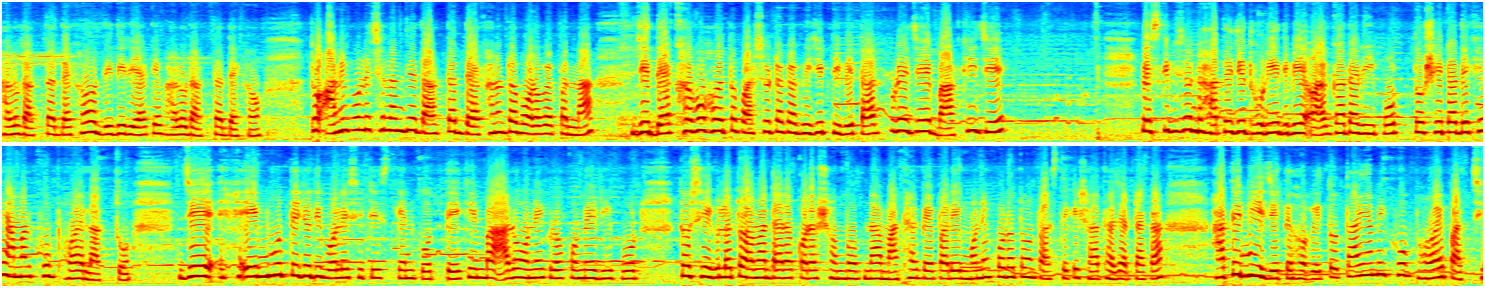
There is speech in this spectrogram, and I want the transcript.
ভালো ডাক্তার দেখাও, দিদি, রিয়াকে ভালো ডাক্তার দেখাও। তো আমি বলেছিলাম যে, ডাক্তার দেখানোটা বড় ব্যাপার না, যে দেখাবো হয়তো পাঁচশো টাকা ভিজিট নিবে, তারপরে যে বাকি যে প্রেসক্রিপশনটা হাতে যে ধরিয়ে দিবে এক গাদা রিপোর্ট তো সেটা দেখে আমার খুব ভয় লাগতো। যে এই মুহূর্তে যদি বলে সিটি স্ক্যান করতে কিংবা আরও অনেক রকমের রিপোর্ট তো সেগুলো তো আমার দ্বারা করা সম্ভব না। মাথার ব্যাপারে মনে করো তোমার পাঁচ থেকে সাত হাজার টাকা হাতে নিয়ে যেতে হবে। তো তাই আমি খুব ভয় পাচ্ছি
